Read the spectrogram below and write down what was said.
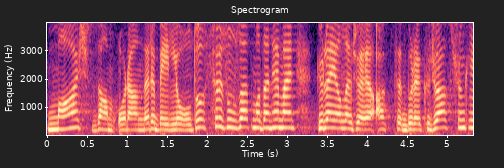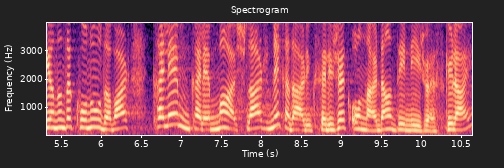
maaş zam oranları belli oldu. Sözü uzatmadan hemen Gülay Alaca'ya bırakacağız. Çünkü yanında konuğu da var. Kalem kalem maaşlar ne kadar yükselecek onlardan dinleyeceğiz. Gülay.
